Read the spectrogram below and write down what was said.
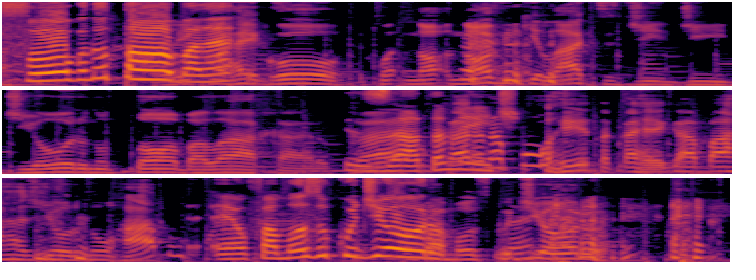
fogo no toba, Ele né? carregou 9 quilates de, de, de ouro no toba lá, cara. O cara- O cara Exatamente. era porreta, carregar barras de ouro no rabo, É o famoso cu de o ouro. famoso cu né? de ouro.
